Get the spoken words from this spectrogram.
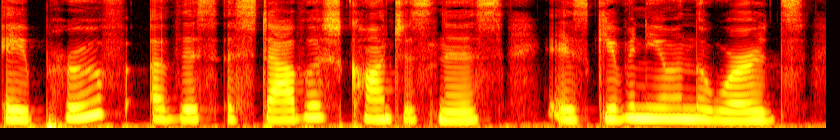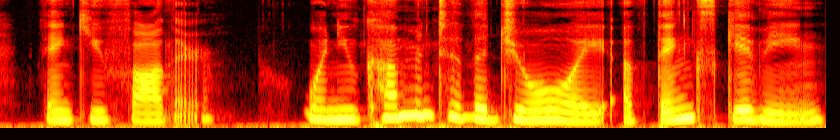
A proof of this established consciousness is given you in the words, Thank you, Father. When you come into the joy of thanksgiving,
